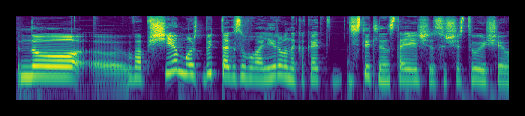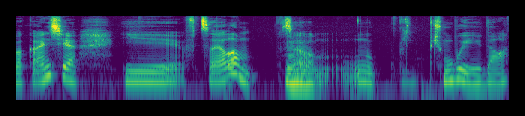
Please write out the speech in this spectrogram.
Но э, вообще, может быть, так завуалирована какая-то действительно настоящая существующая вакансия. И в целом, в целом, ну, блин, почему бы и да.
